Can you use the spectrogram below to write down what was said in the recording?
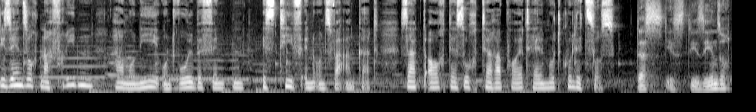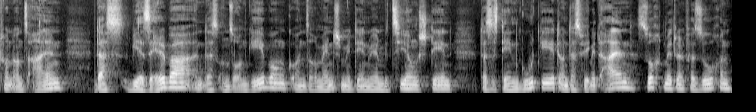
Die Sehnsucht nach Frieden, Harmonie und Wohlbefinden ist tief in uns verankert, sagt auch der Suchttherapeut Helmut Kulitzus. Das ist die Sehnsucht von uns allen, dass wir selber, dass unsere Umgebung, unsere Menschen, mit denen wir in Beziehung stehen, dass es denen gut geht und dass wir mit allen Suchtmitteln versuchen,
